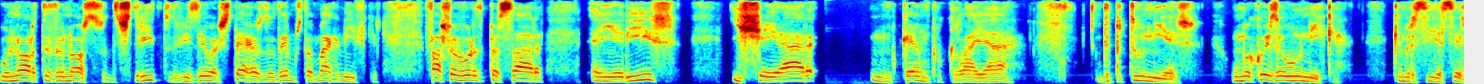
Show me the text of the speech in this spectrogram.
O norte do nosso distrito de Viseu, as terras do Demo estão magníficas. Faz favor de passar em Aris e cheirar um campo que lá há de petúnias, uma coisa única que merecia ser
